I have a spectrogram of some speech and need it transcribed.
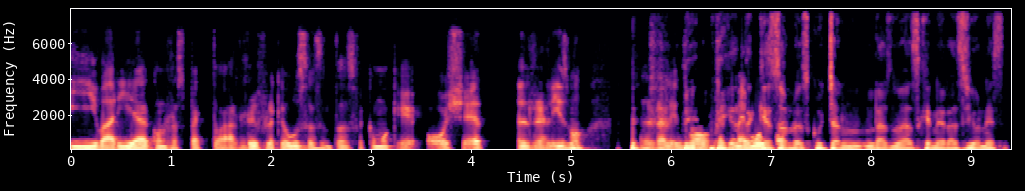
y varía con respecto al rifle que usas. Entonces fue como que, oh shit, el realismo. El realismo. Fíjate que eso lo escuchan las nuevas generaciones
